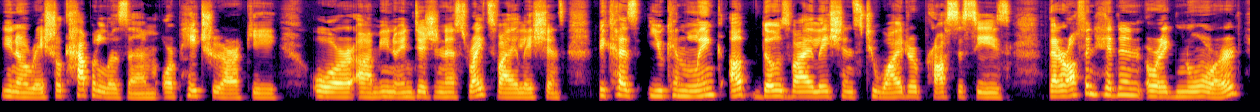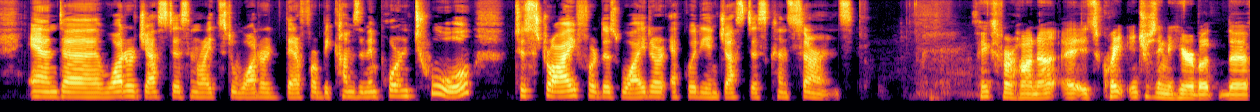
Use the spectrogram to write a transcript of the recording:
you know, racial capitalism or patriarchy or, um, you know, indigenous rights violations, because you can link up those violations to wider processes that are often hidden or ignored. And uh, water justice and rights to water, therefore, becomes an important tool to strive for those wider equity and justice concerns. Thanks, Farhana. Uh, it's quite interesting to hear about the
